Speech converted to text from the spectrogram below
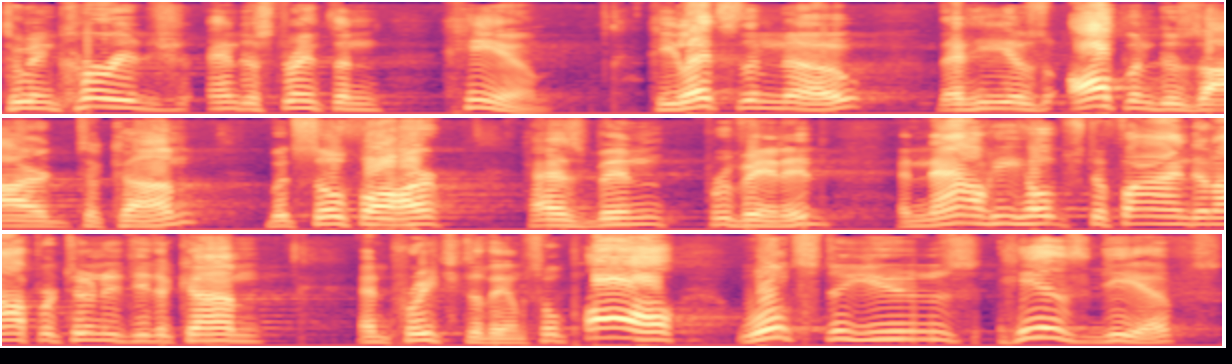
to encourage and to strengthen him. He lets them know that he has often desired to come, but so far has been prevented, and now he hopes to find an opportunity to come and preach to them. So Paul wants to use his gifts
